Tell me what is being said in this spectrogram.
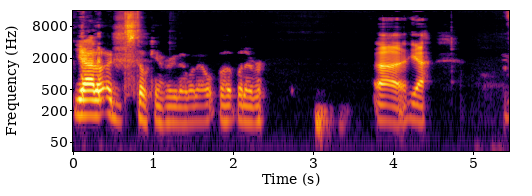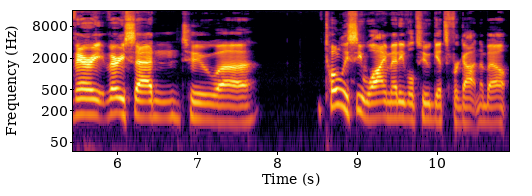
Yeah, I, I still can't figure that one out, but whatever. uh, yeah, very very saddened to uh, totally see why MediEvil Two gets forgotten about.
